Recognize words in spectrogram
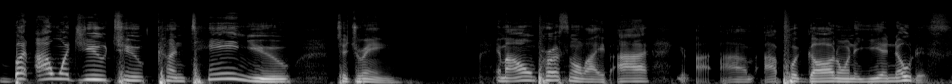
but I want you to continue to dream. In my own personal life, I, I, I, I put God on a year notice.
